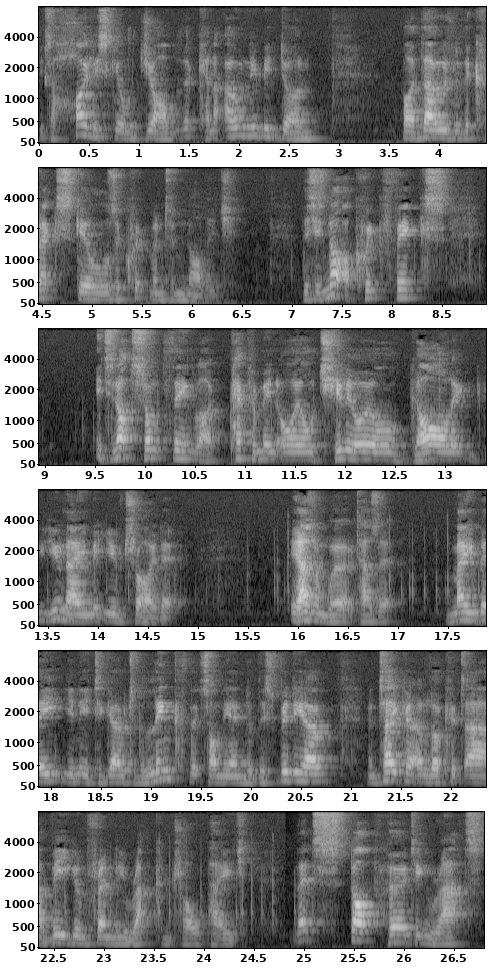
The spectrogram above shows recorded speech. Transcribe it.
It's a highly skilled job that can only be done by those with the correct skills, equipment and knowledge. This is not a quick fix. It's not something like peppermint oil, chili oil, garlic, you name it, you've tried it. It hasn't worked, has it? Maybe you need to go to the link that's on the end of this video and take a look at our vegan friendly rat control page. Let's stop hurting rats.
